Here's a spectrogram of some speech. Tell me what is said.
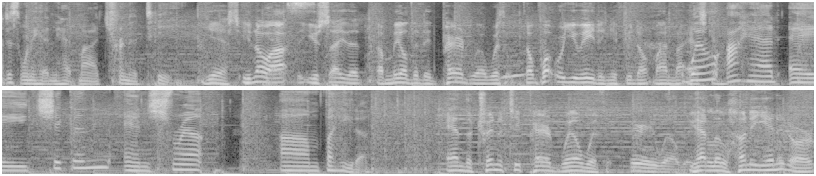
I just went ahead and had my Trinity. Yes. You know, Yes. I, you say that a meal that it paired well with. Now, what were you eating, if you don't mind my Well, asking? Well, I had a chicken and shrimp um, fajita. and the Trinity paired well with it. Very well. With You had a little honey in it, or,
